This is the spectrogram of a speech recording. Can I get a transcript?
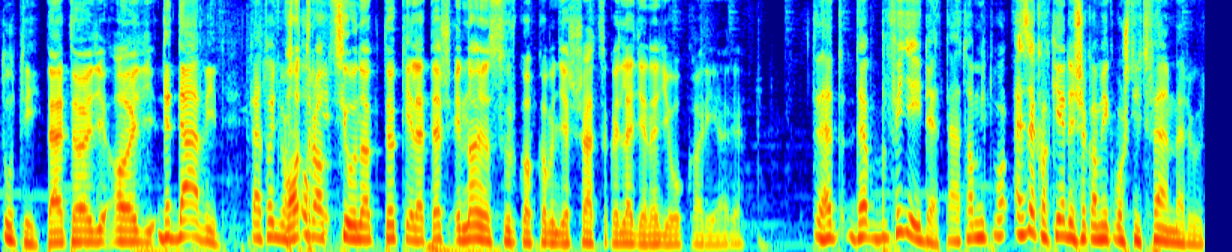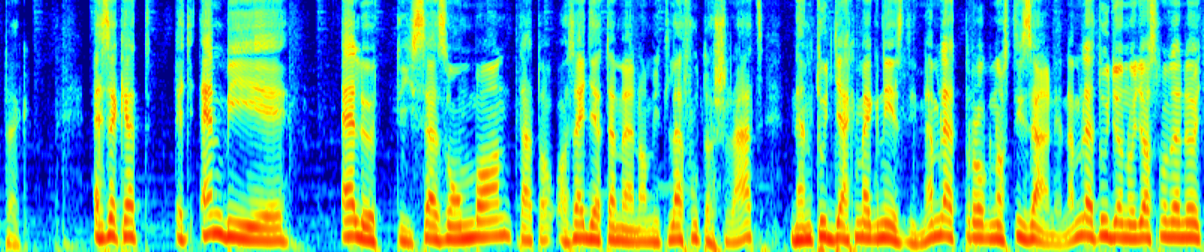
Tuti. Tehát, hogy, hogy De Dávid, tehát hogy most... attrakciónak tökéletes, én nagyon szurkolok, hogy a srácok, hogy legyen egy jó karrierje. Tehát, de figyelj ide, tehát amit, ezek a kérdések, amik most itt felmerültek, ezeket egy NBA előtti szezonban, tehát a- az egyetemen, amit lefut a srác, nem tudják megnézni, nem lehet prognosztizálni, nem lehet ugyanúgy azt mondani, hogy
